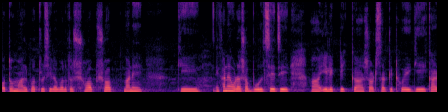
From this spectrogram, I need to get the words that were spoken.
কত মালপত্র ছিল বলো তো সব সব মানে কি, এখানে ওরা সব বলছে যে ইলেকট্রিক শর্ট সার্কিট হয়ে গিয়ে কার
